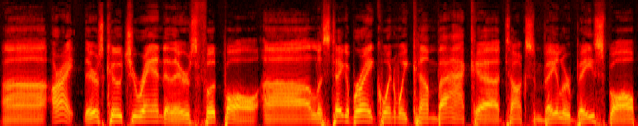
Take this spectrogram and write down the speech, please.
Uh, all right, there's Coach Aranda. There's football. Uh, let's take a break. When we come back, uh, talk some Baylor baseball.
